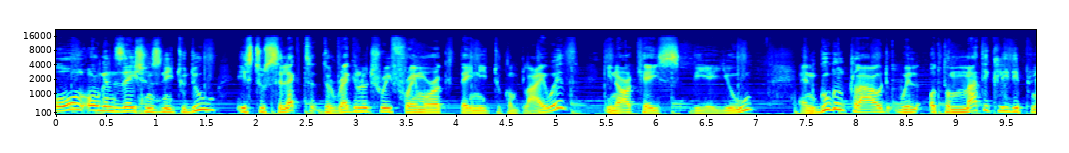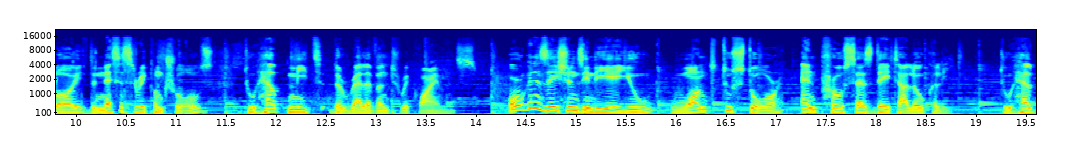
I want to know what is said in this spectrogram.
All organizations need to do is to select the regulatory framework they need to comply with, in our case, the EU, and Google Cloud will automatically deploy the necessary controls to help meet the relevant requirements. Organizations in the EU want to store and process data locally to help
